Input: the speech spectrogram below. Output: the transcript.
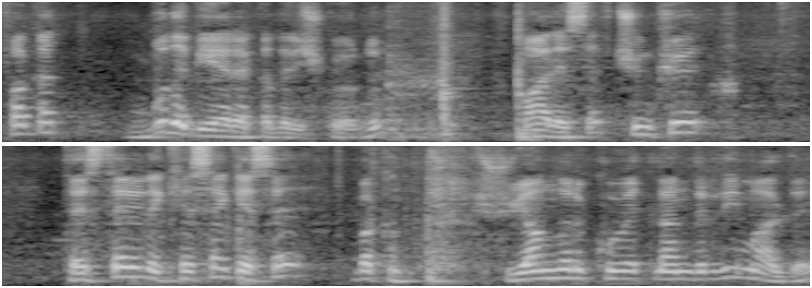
Fakat bu da bir yere kadar iş gördü. Maalesef. Çünkü testereyle kese kese bakın şu yanları kuvvetlendirdiğim halde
